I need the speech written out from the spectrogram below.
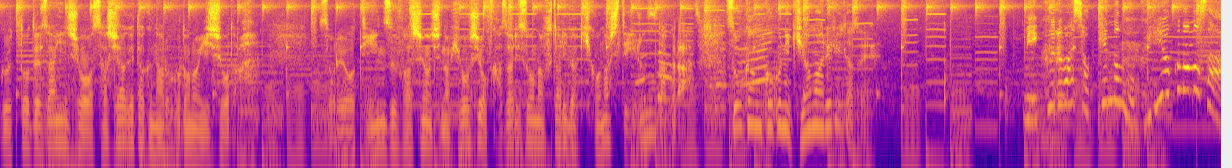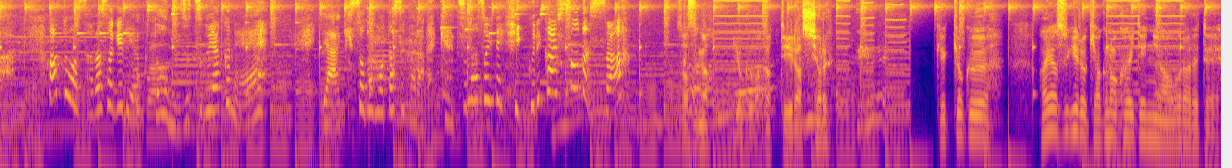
グッドデザイン賞を差し上げたくなるほどの衣装だ。それをティーンズファッション誌の表紙を飾りそうな2人が着こなしているのだから。そう韓国に極まれりだぜ。ミクルは食券の潜り役なのさ。あとは皿下げる役と水継ぐ役ね。焼きそば持たせたらケツまずいてひっくり返しそうだしさ。さすが。よくわかっていらっしゃる。結局早すぎる客の回転に煽られて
